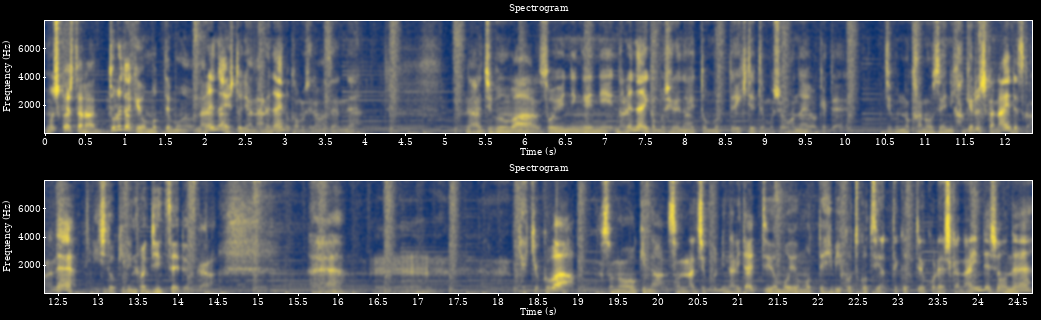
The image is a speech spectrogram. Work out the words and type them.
もしかしたらどれだけ思ってもなれない人にはなれないのかもしれませんね。だから自分はそういう人間になれないかもしれないと思って生きててもしょうがないわけで自分の可能性にかけるしかないですからね。一度きりの人生ですから。え？うん。結局はその大きなそんな自分になりたいっていう思いを持って日々コツコツやっていくっていうこれしかないんでしょうね。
